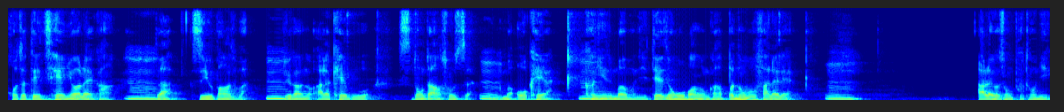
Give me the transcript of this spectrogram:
或者对菜鸟来讲，对伐？是有帮助个。就讲侬阿拉开部自动挡车子，那么 OK 啊，肯定是没问题。但是我帮侬讲，拨侬部法拉利，嗯。阿拉搿种普通人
